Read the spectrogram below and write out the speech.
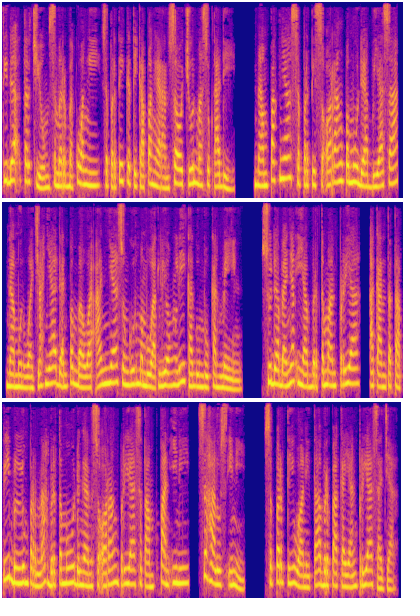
tidak tercium semerbak wangi seperti ketika Pangeran Chun masuk tadi. Nampaknya seperti seorang pemuda biasa, namun wajahnya dan pembawaannya sungguh membuat Liong Li kagum bukan main. Sudah banyak ia berteman pria, akan tetapi belum pernah bertemu dengan seorang pria setampan ini, sehalus ini. Seperti wanita berpakaian pria saja.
